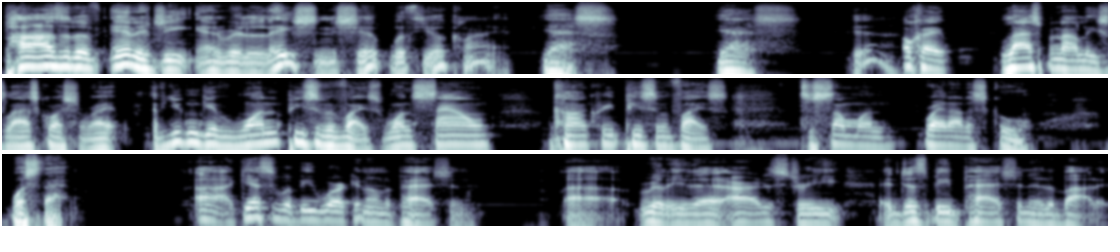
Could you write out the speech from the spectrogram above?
positive energy and relationship with your client. Yes. Yes. Yeah. Okay. Last but not least, last question, right? If you can give one piece of advice, one sound, concrete piece of advice to someone right out of school, what's that? Uh, I guess it would be working on the passion, uh, really, that artistry, and just be passionate about it.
